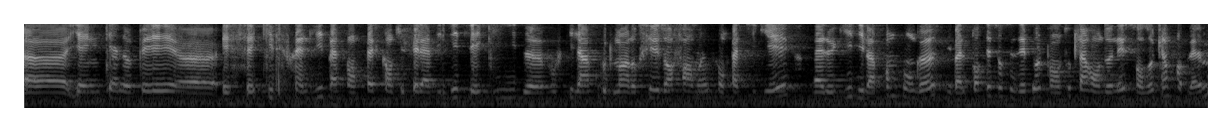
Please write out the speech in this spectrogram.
Euh, il y a une canopée euh, et c'est kids friendly parce qu'en fait, quand tu fais la visite, les guides euh, vous filent un coup de main. Donc, si les enfants moins sont fatigués, bah, le guide il va prendre ton gosse, il va le porter sur ses épaules pendant toute la randonnée sans aucun problème.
